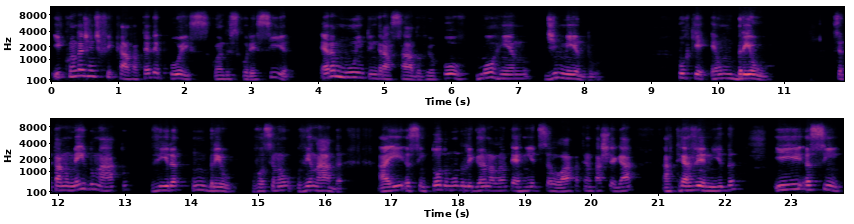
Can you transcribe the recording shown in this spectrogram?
E quando a gente ficava até depois, quando escurecia, era muito engraçado ver o povo morrendo de medo. Porque é um breu. Você está no meio do mato, vira um breu. Você não vê nada. Aí, assim, todo mundo ligando a lanterninha de celular para tentar chegar até a avenida. E, assim,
